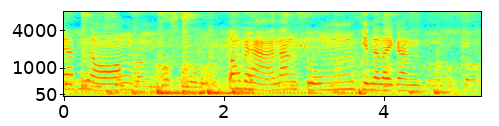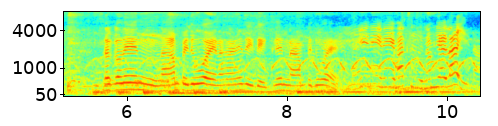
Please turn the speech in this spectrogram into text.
ญาติพี่น้อง ต้องไปหานั่งซุ้มกินอะไรกัน แล้วก็เล่นน้ำไปด้วยนะคะ ให้เด็กๆเล่นน้ำไปด้วย นี่นี่นี่มาถือน้ำยายไล่น่ะ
